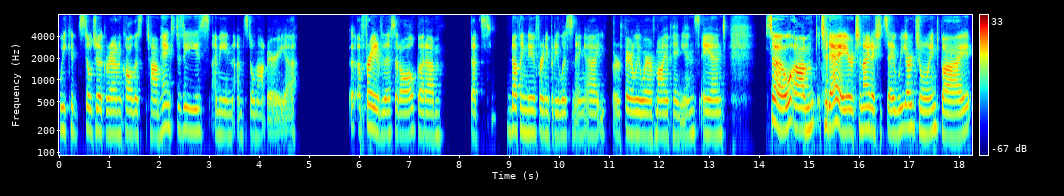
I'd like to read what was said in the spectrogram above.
we could still joke around and call this the Tom Hanks disease. I mean, I'm still not very uh, afraid of this at all, but um, that's nothing new for anybody listening. Uh, you are fairly aware of my opinions. And so um, today, or tonight, I should say, we are joined by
